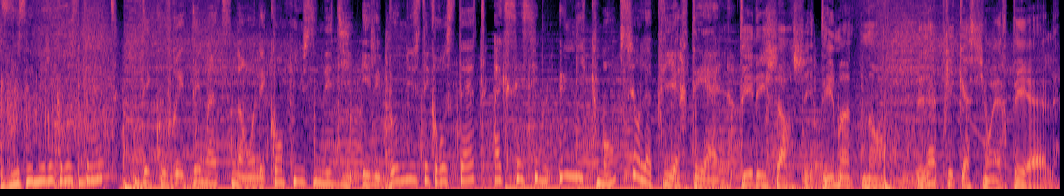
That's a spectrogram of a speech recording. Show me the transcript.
Vous aimez les grosses têtes? Découvrez dès maintenant les contenus inédits et les bonus des grosses têtes accessibles uniquement sur l'appli RTL. Téléchargez dès maintenant l'application RTL.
